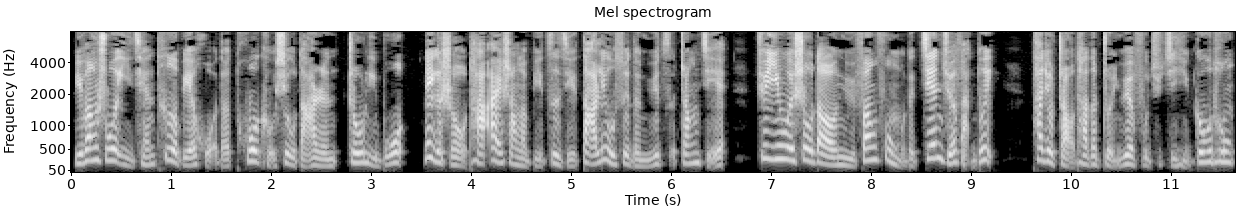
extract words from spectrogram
比方说以前特别火的脱口秀达人周立波，那个时候他爱上了比自己大六岁的女子张杰。却因为受到女方父母的坚决反对，他就找他的准岳父去进行沟通，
